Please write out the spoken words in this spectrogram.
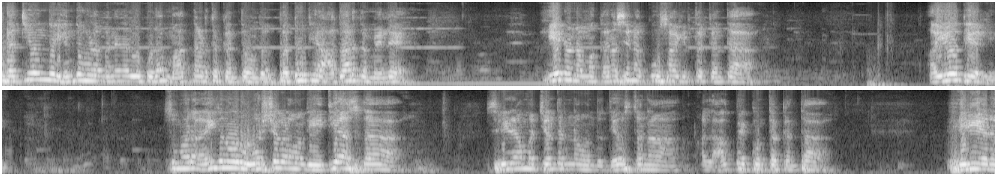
ಪ್ರತಿಯೊಂದು ಹಿಂದೂಗಳ ಮನೆಯಲ್ಲೂ ಕೂಡ ಮಾತನಾಡ್ತಕ್ಕಂಥ ಒಂದು ಪದ್ಧತಿಯ ಆಧಾರದ ಮೇಲೆ ಏನು ನಮ್ಮ ಕನಸಿನ ಕೂಸಾಗಿರ್ತಕ್ಕಂಥ ಅಯೋಧ್ಯೆಯಲ್ಲಿ ಸುಮಾರು ಐದುನೂರು ವರ್ಷಗಳ ಒಂದು ಇತಿಹಾಸದ ಶ್ರೀರಾಮಚಂದ್ರನ ಒಂದು ದೇವಸ್ಥಾನ ಅಲ್ಲಿ ಆಗಬೇಕು ಅಂತಕ್ಕಂಥ ಹಿರಿಯರ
